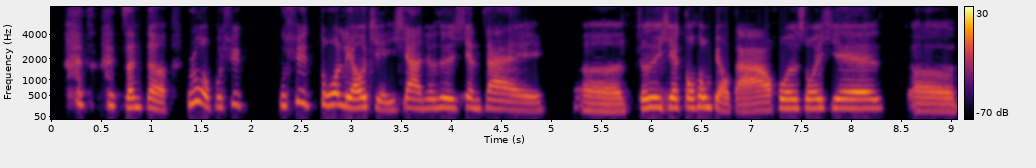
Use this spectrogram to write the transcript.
真的。如果不去不去多了解一下，就是现在呃，就是一些沟通表达，或者说一些呃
